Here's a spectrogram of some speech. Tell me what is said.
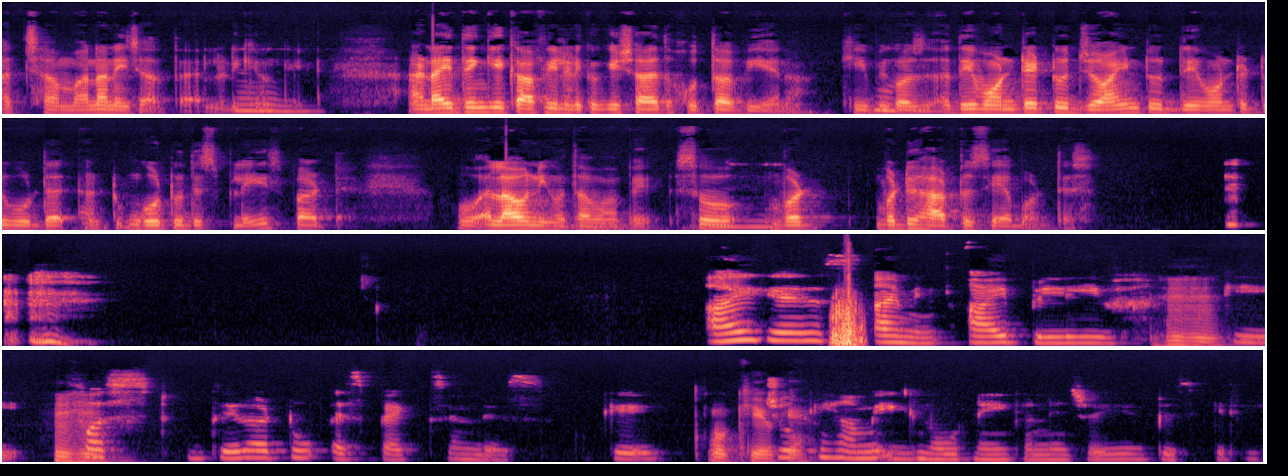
अच्छा माना नहीं जाता है लड़कियों के हम्म लिए एंड आई थिंक ये काफ़ी लड़कियों के शायद होता भी है ना कि because hmm they wanted to join to they wanted to go to this place but वो अलाउ नहीं होता वहाँ पे so hmm what what you have to say about this I guess I mean I believe hmm कि हम्म first there are two aspects in this okay okay जो कि हमें इग्नोर नहीं करने चाहिए basically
